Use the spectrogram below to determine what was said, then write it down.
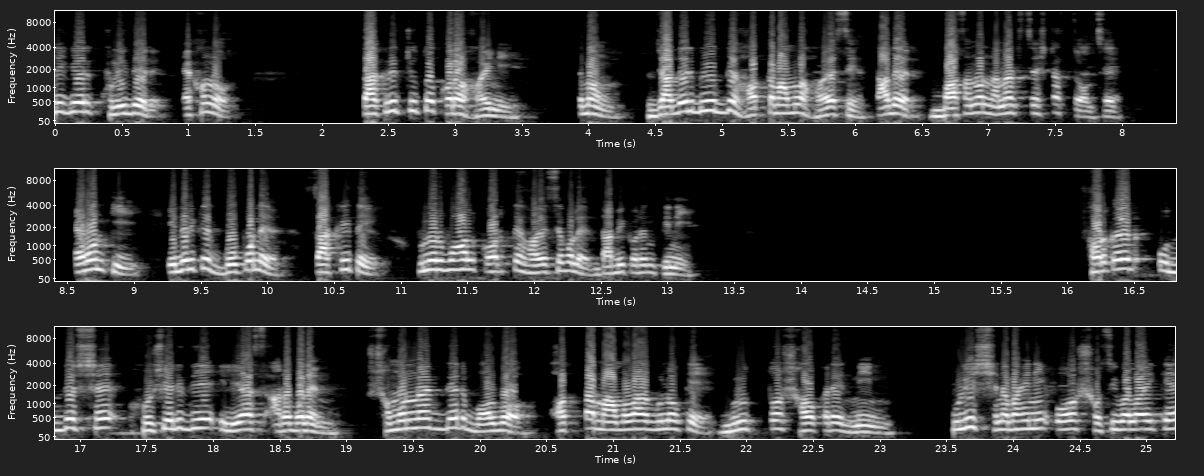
লীগের খুনিদের এখনও চাকরিচ্যুত করা হয়নি এবং যাদের বিরুদ্ধে হত্যা মামলা হয়েছে, তাদের বাঁচানোর নানার চেষ্টা চলছে। এমনকি এদেরকে গোপনে চাকরিতে পুনর্বহাল করতে হয়েছে বলে দাবি করেন তিনি। সরকারের উদ্দেশ্যে হুঁশিয়ারি দিয়ে ইলিয়াস আরও বলেন, সমন্বয়কদের বলব, হত্যা মামলাগুলোকে গুরুত্ব সহকারে নিন। পুলিশ, সেনাবাহিনী ও সচিবালয়কে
